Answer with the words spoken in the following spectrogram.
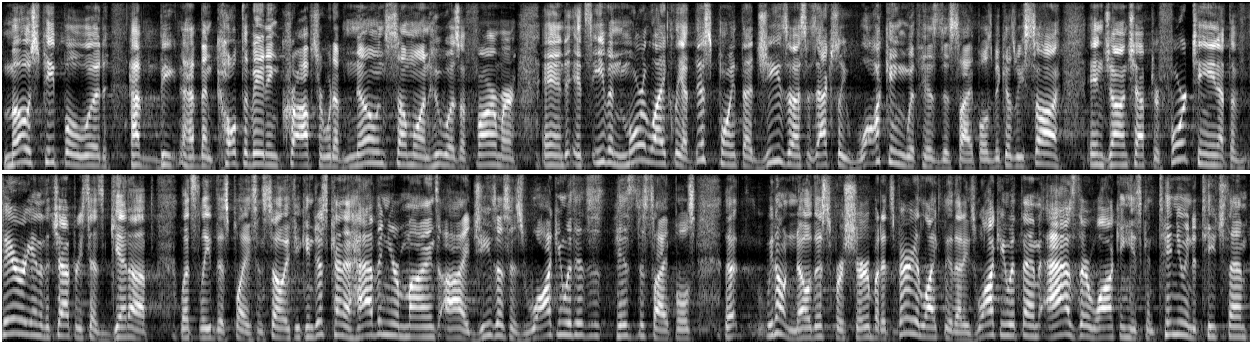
Most people would have be, have been cultivating crops or would have known someone who was a farmer. And it's even more likely at this point that Jesus is actually walking with his disciples because we saw in John chapter 14 at the very end of the chapter he says, "Get up, let's leave this place." And so, if you can just kind of have in your mind's eye, Jesus is walking with his, his disciples. That, we don't know this for sure, but it's very likely that he's walking with them. As they're walking, he's continuing to teach them.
